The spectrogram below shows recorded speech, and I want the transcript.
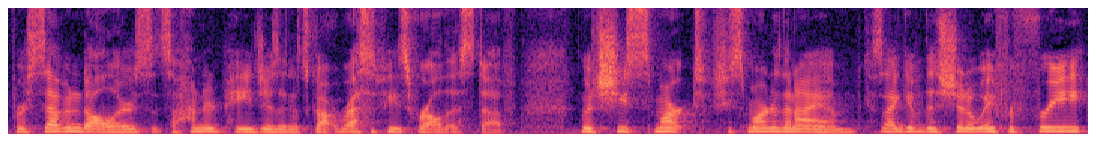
for $7. It's 100 pages and it's got recipes for all this stuff. But she's smart. She's smarter than I am because I give this shit away for free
